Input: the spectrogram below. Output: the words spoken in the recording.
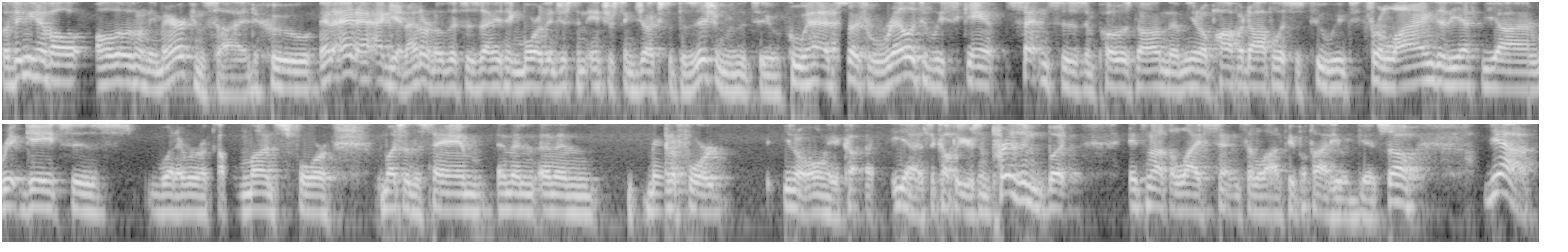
But then you have all, all those on the American side who, and, and again, I don't know this is anything more than just an interesting juxtaposition of the two, who had such relatively scant sentences imposed on them. You know, Papadopoulos is two weeks for lying to the FBI. Rick Gates is whatever, a couple months for much of the same. And then, and then Manafort you know, only a couple, yeah, it's a couple years in prison, but it's not the life sentence that a lot of people thought he would get. So, yeah,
